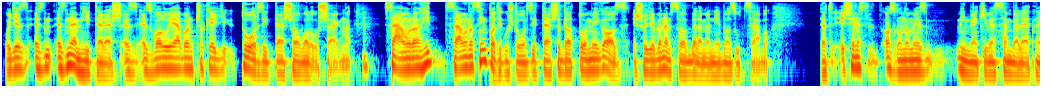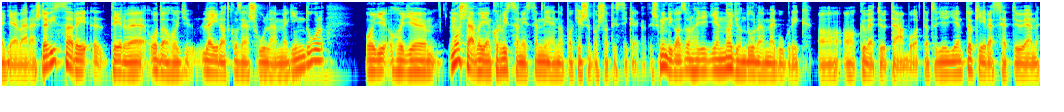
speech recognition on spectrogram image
hogy ez, ez, ez nem hiteles, ez, ez valójában csak egy torzítása a valóságnak. Számomra, hit, számomra szimpatikus torzítása, de attól még az, és hogy ebben nem szabad belemenni ebbe az utcába. Tehát, és én ezt azt gondolom, hogy ez mindenkivel szembe lehetne egy elvárás. De visszatérve oda, hogy leiratkozás hullám megindul, hogy, hogy mostában ilyenkor visszanéztem néhány nappal később a statisztikákat, és mindig azon, hogy egy ilyen nagyon durván megugrik a, a követő tábor. Tehát, hogy egy ilyen tökérezhetően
